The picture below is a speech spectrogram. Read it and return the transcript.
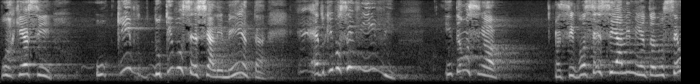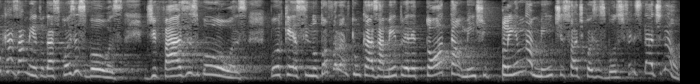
Porque assim, o que, do que você se alimenta é do que você vive. Então, assim, ó, se você se alimenta no seu casamento das coisas boas, de fases boas, porque assim, não estou falando que um casamento ele é totalmente, plenamente só de coisas boas, de felicidade, não.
